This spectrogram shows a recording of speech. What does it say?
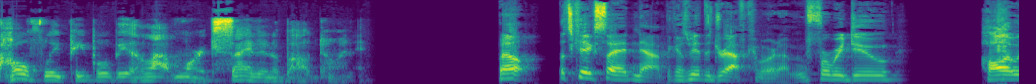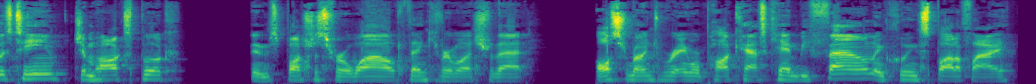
hopefully people will be a lot more excited about doing it. Well, let's get excited now because we have the draft coming up. Before we do, Hollywood's team, Jim Hawk's book, been sponsored us for a while. Thank you very much for that. Also, remind you where Anywhere Podcast can be found, including Spotify,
